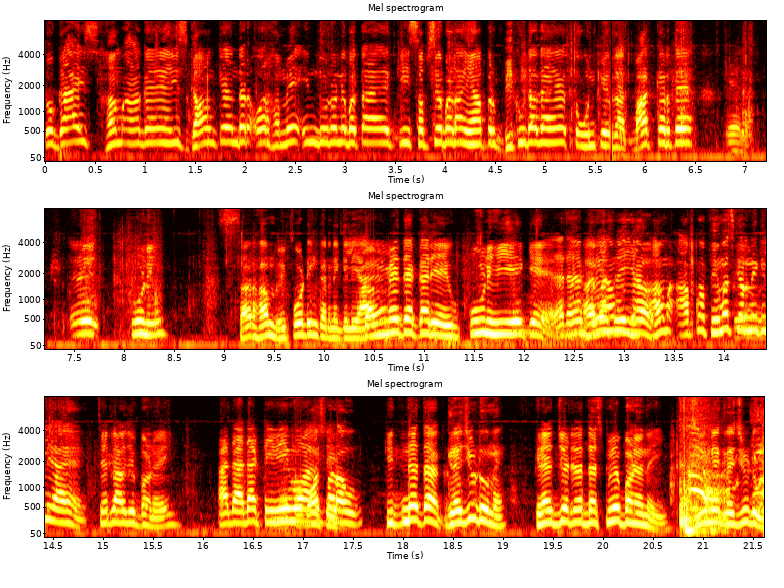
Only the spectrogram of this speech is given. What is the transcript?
तो गाइस हम आ गए हैं इस गाँव के अंदर और हमें इन दोनों ने बताया कि सबसे बड़ा यहाँ पर भिखू दादा है तो उनके साथ बात करते हैं। कौन सर हम रिपोर्टिंग करने के लिए आए हैं ગમે તે કરીએ કોણ હી એ કે દાદા તમે अरे famous થઈ हम, જાઓ हम आपको फेमस करने के लिए आए हैं કેટલા સુધી ભણ્યો એ? આ દાદા ટીવી मैं तो માં बहुत આવશે पढ़ा हूँ કિતને તક ग्रेजुएट हूँ मैं ગ્રેજ્યુએટ એટલે દસમી ભણ્યો નહીં जी मैं ग्रेजुएट हूँ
